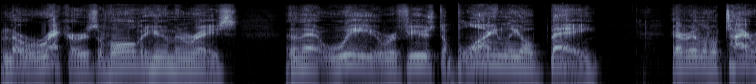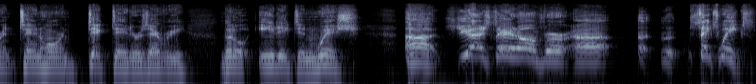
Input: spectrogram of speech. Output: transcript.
and the wreckers of all the human race and that we refused to blindly obey every little tyrant, tin horn dictator's every little edict and wish. Uh, you gotta stay at home for uh, uh, six weeks.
